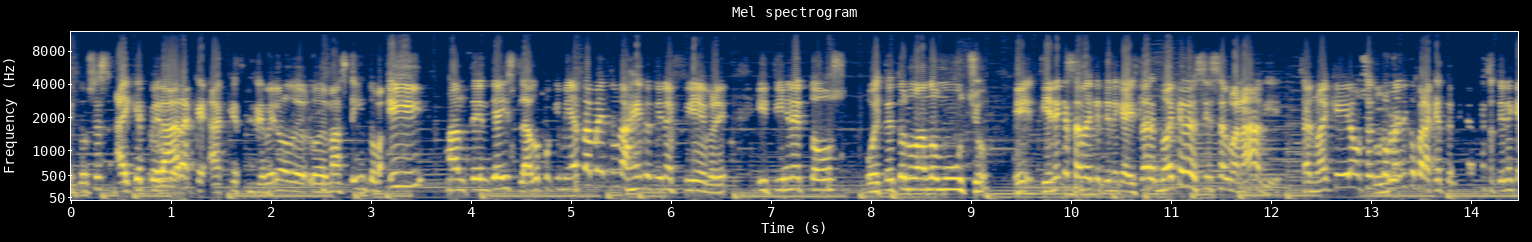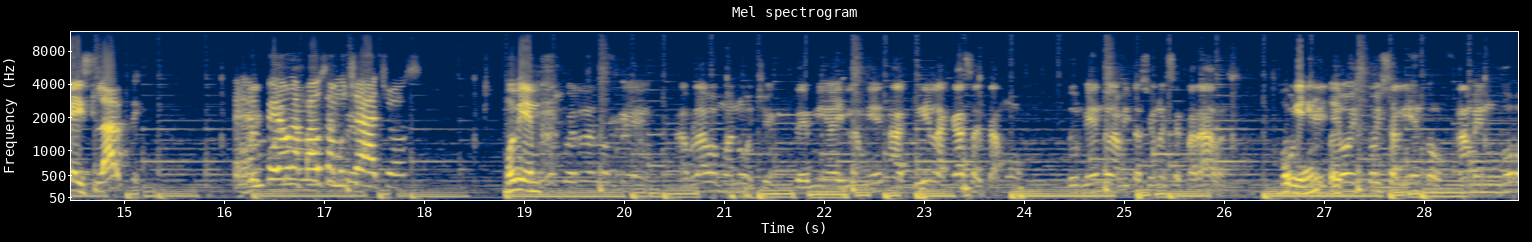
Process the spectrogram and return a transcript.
entonces hay que esperar a que, a que se revelen los lo demás síntomas y mantente aislado, porque inmediatamente una gente tiene fiebre y tiene tos o está estornudando mucho, eh, tiene que saber que tiene que aislar, no hay que decírselo a nadie, o sea, no hay que ir a un centro médico para que te digan eso, tiene que aislarte. Tenemos que ir a una pausa, muchachos. Muy bien. Recuerda lo que hablábamos anoche de mi aislamiento. Aquí en la casa estamos durmiendo en habitaciones separadas. Muy bien. Porque yo estoy saliendo a menudo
